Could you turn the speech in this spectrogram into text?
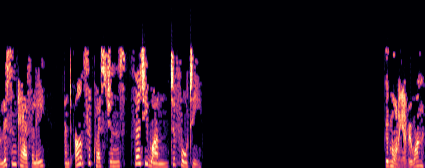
listen carefully and answer questions 31 to 40. Good morning, everyone.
